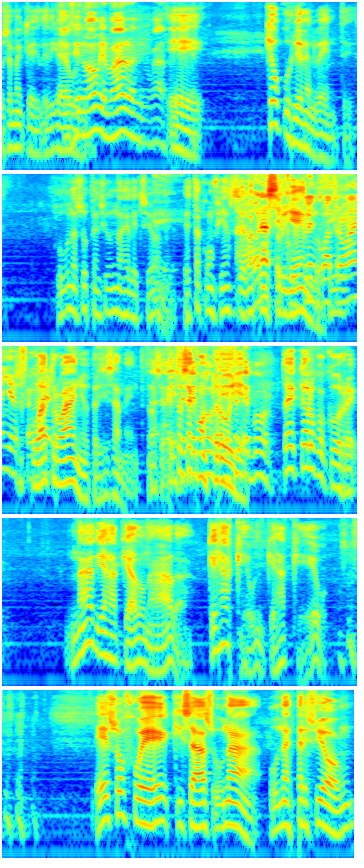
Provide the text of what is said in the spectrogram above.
úseme que le diga Sí, sí, no, mi hermano. mi hermano. Eh, ¿Qué ocurrió en el 20? Hubo una suspensión de unas elecciones. Esta confianza se va Ahora se construyendo. cumplen cuatro años febrero. Cuatro años, precisamente. Entonces, esto se temor, construye. Entonces, ¿qué es lo que ocurre? Nadie ha hackeado nada. ¿Qué hackeo? Ni qué hackeo. Eso fue quizás una, una expresión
